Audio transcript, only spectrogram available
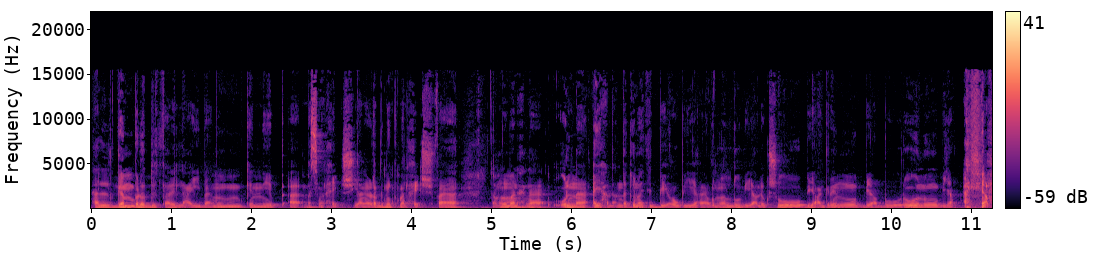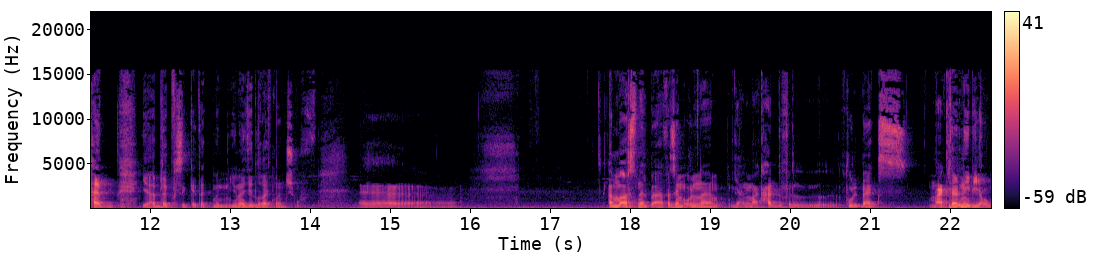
هل جنب ردة فعل اللعيبة ممكن يبقى بس ما لحقش. يعني رانجنيك ما لحقش. فعموما إحنا قلنا أي حد عندك يونايتد بيعه. بيع رونالدو بيع لوك شو بيع جرينوود بيع برونو بيع أي حد يقابلك في سكتك من يونايتد لغاية ما نشوف. آه، أما أرسنال بقى فزي ما قلنا يعني معاك حد في ال full backs معاك تيرني بيعه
